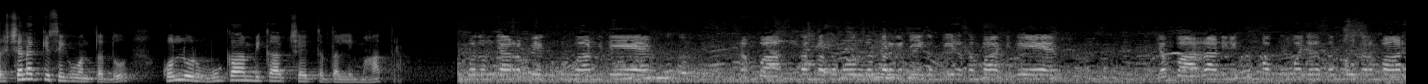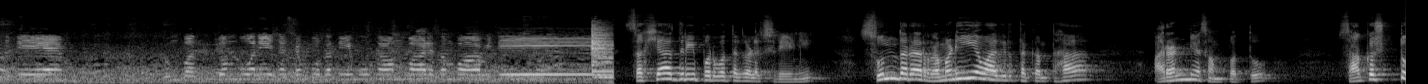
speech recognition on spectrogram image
ದರ್ಶನಕ್ಕೆ ಸಿಗುವಂಥದ್ದು ಕೊಲ್ಲೂರು ಮೂಕಾಂಬಿಕಾ ಕ್ಷೇತ್ರದಲ್ಲಿ ಮಾತ್ರ. ಕುಟುಂಬದೊಂದ್ಯಾರಬ್ಬೆ ಕುಟುಂಬಾನ್ವಿತೆ. ನಂಬ ಸ್ತಂಭ ಸಮೋರುಗಂಬರಗತೆ ಗಂಭೀರ ಸಂಭಾಷಿತೆ. ಜಂಬಾರಾದಿನಿ ಕುಂಭ ಪೂವ ಜಲ ಸಂಭೂತರಂಬಾರ್ಜಿತೆ ಕುಂಭದ್ವಂಬುವನೇಶ ಶಂಭು ಸತಿ ಸಹ್ಯಾದ್ರಿ ಪರ್ವತಗಳ ಶ್ರೇಣಿ ಸುಂದರ ರಮಣೀಯವಾಗಿರ್ತಕ್ಕಂತಹ ಅರಣ್ಯ ಸಂಪತ್ತು, ಸಾಕಷ್ಟು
